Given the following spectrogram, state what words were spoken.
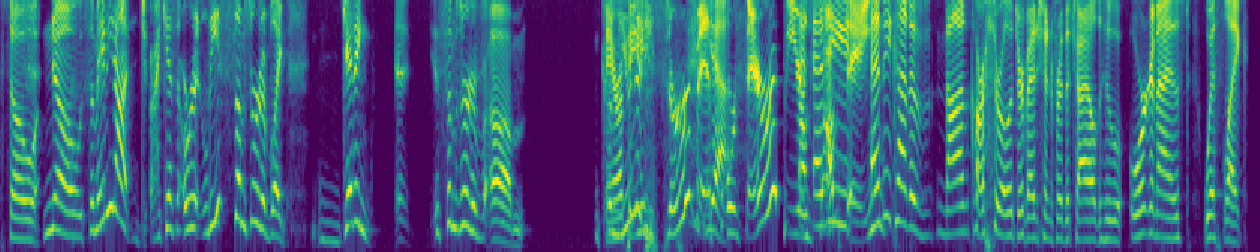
so No, so maybe not. I guess, or at least some sort of like getting uh, some sort of um Therapy? community service Yeah. or therapy or any something. any kind of non-carceral intervention for the child who organized with like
